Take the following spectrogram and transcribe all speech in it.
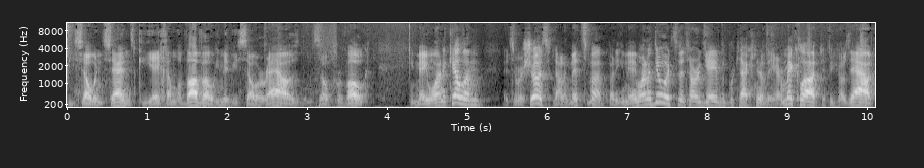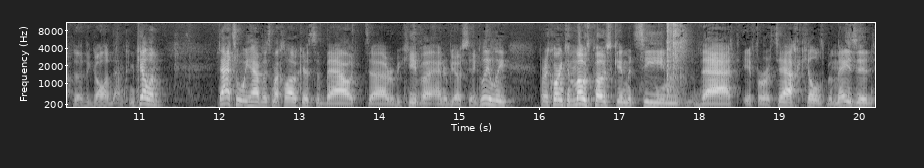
be so incensed, ki yechem levavo. He may be so aroused and so provoked. He may want to kill him, it's a rishus, it's not a mitzvah, but he may want to do it. So the Torah gave the protection of the Er. If he goes out, the, the Goel Hadam can kill him. That's what we have this machlokas about uh, Rabbi Kiva and Rabbi Yossi HaGlili. But according to most poskim, it seems that if a Ritzach kills B'mezid,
